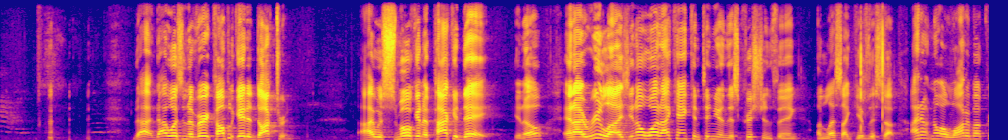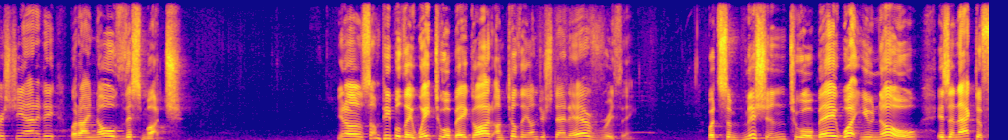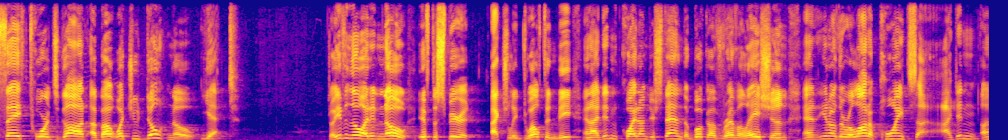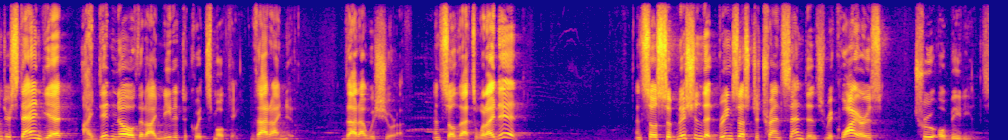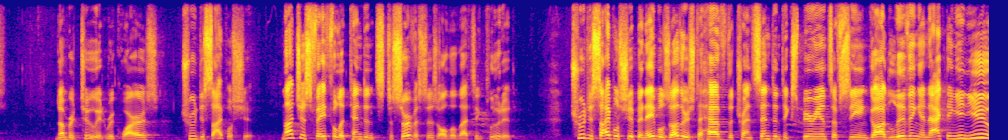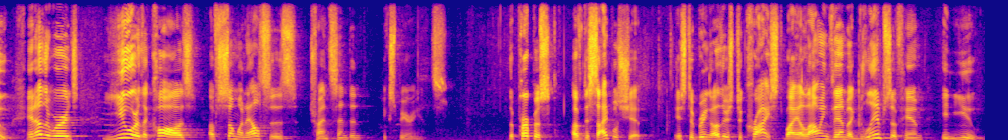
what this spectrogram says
that, that wasn't a very complicated doctrine. I was smoking a pack a day, you know? and I realized, you know what, I can't continue in this Christian thing unless I give this up. I don't know a lot about Christianity, but I know this much. You know, some people, they wait to obey God until they understand everything. But submission to obey what you know is an act of faith towards God about what you don't know yet. So even though I didn't know if the Spirit actually dwelt in me and I didn't quite understand the book of Revelation and you know, there were a lot of points I didn't understand yet, I did know that I needed to quit smoking. That I knew, that I was sure of. And so that's what I did. And so submission that brings us to transcendence requires true obedience. Number two, it requires true discipleship. Not just faithful attendance to services, although that's included. True discipleship enables others to have the transcendent experience of seeing God living and acting in you. In other words, you are the cause of someone else's transcendent experience. The purpose of discipleship is to bring others to Christ by allowing them a glimpse of Him in you.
